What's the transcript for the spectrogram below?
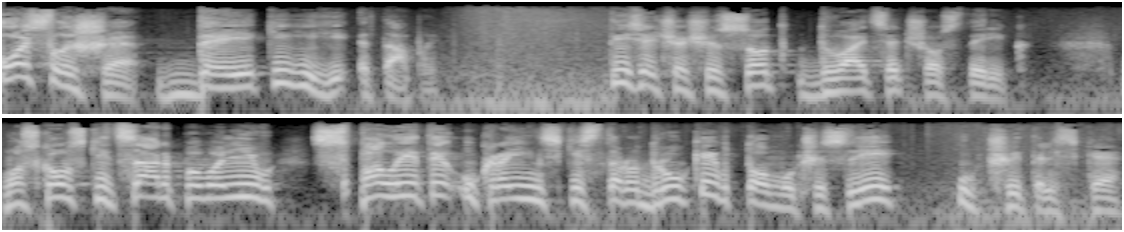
Ось лише деякі її етапи. 1626 рік. Московський цар повелів спалити українські стародруки, в тому числі учительське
